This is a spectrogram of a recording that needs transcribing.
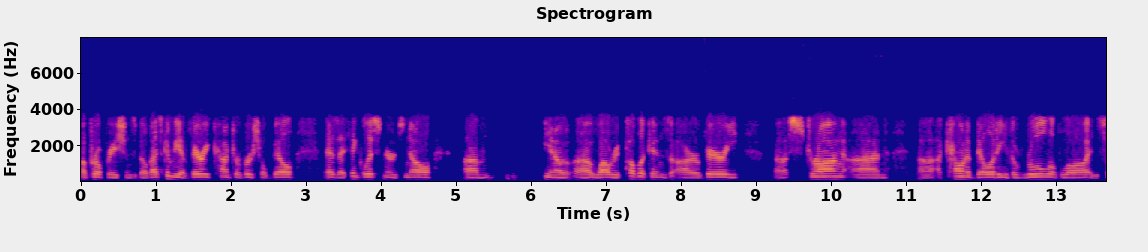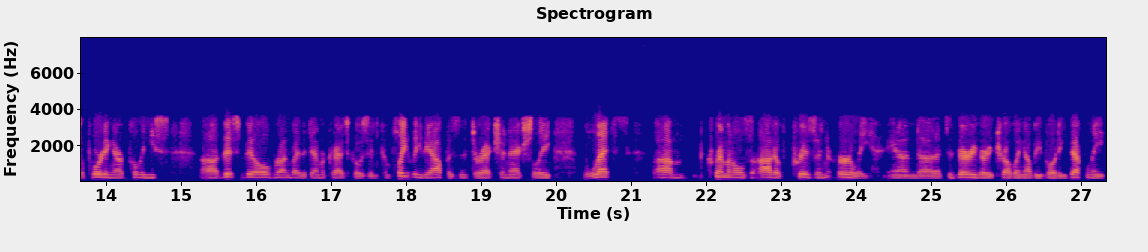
appropriations bill. That's going to be a very controversial bill, as I think listeners know. Um, you know, uh, while Republicans are very uh, strong on uh, accountability, the rule of law, and supporting our police. Uh, this bill, run by the Democrats, goes in completely the opposite direction. Actually, lets um, criminals out of prison early, and uh, that's very, very troubling. I'll be voting definitely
